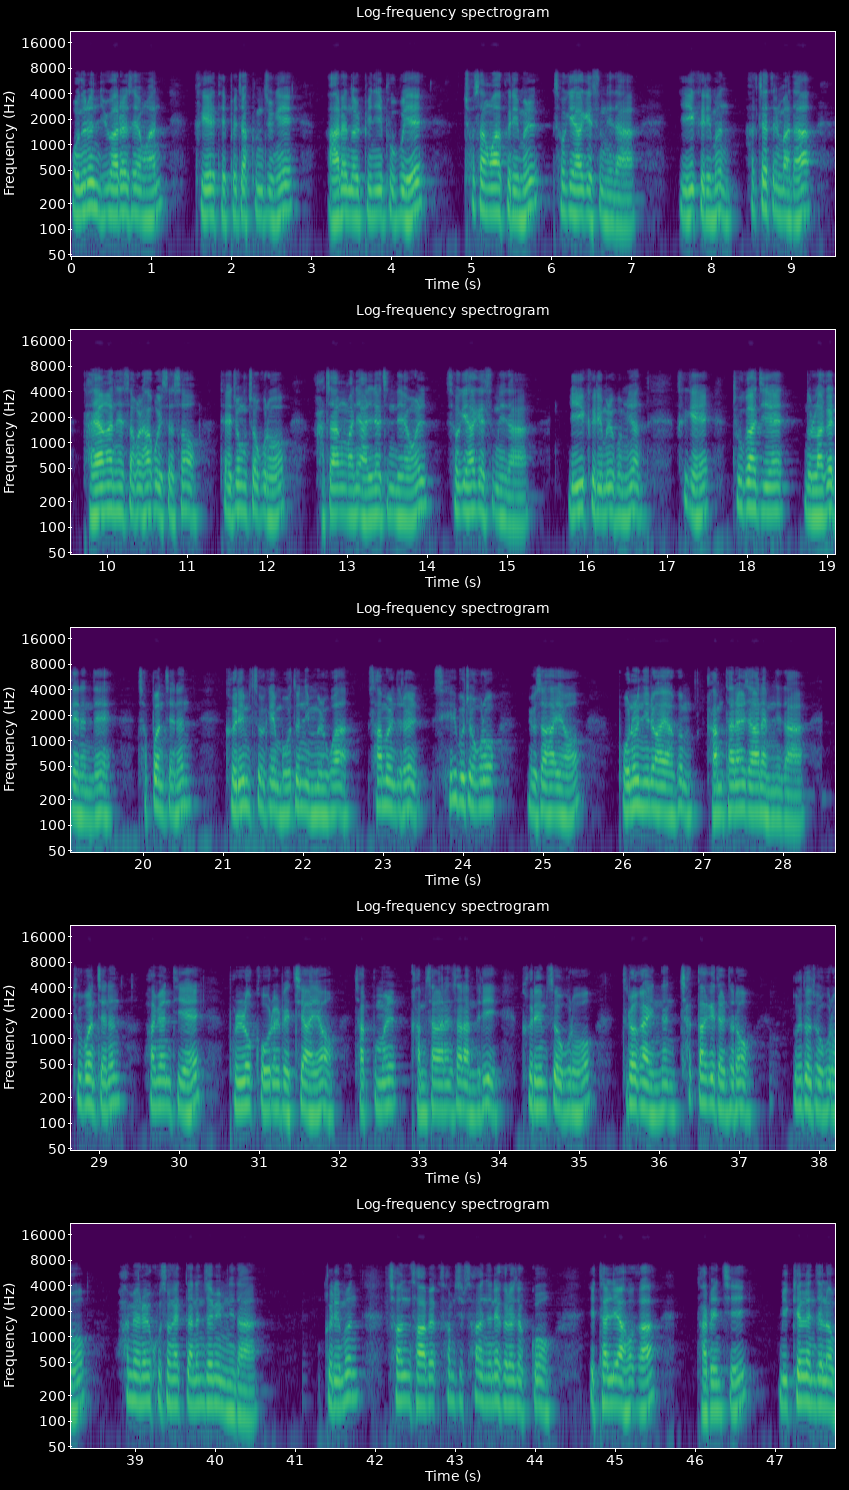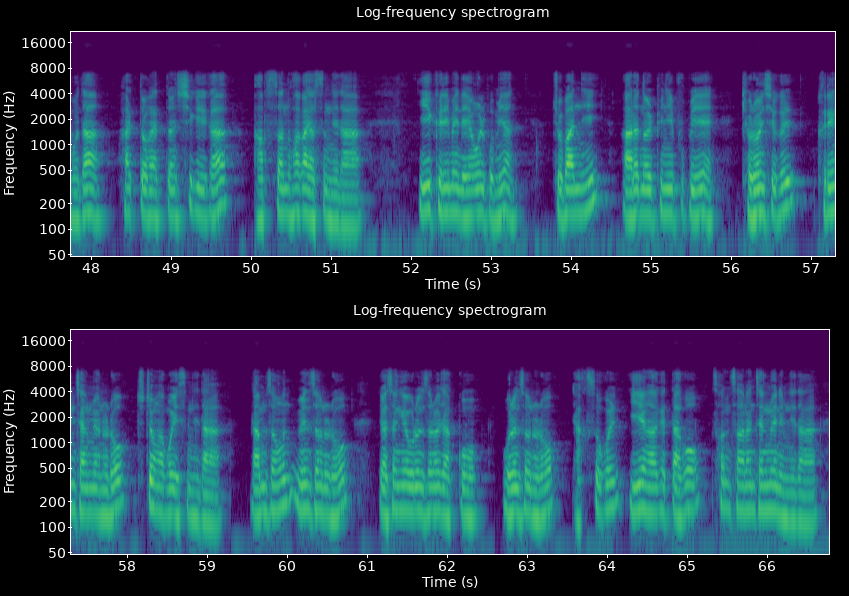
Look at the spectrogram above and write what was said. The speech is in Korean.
오늘은 유화를 사용한 그의 대표 작품 중에 아르놀피니 부부의 초상화 그림을 소개하겠습니다. 이 그림은 학자들마다 다양한 해석을 하고 있어서 대중적으로 가장 많이 알려진 내용을 소개하겠습니다. 이 그림을 보면 크게 두 가지에 놀라게 되는데 첫 번째는 그림 속의 모든 인물과 사물들을 세부적으로 묘사하여 보는 이로 하여금 감탄을 자아냅니다. 두 번째는 화면 뒤에 볼록 거울을 배치하여 작품을 감상하는 사람들이 그림 속으로 들어가 있는 착각이 들도록 의도적으로 화면을 구성했다는 점입니다. 그림은 1434년에 그려졌고 이탈리아 화가 다빈치, 미켈렌젤로보다 활동했던 시기가 앞선 화가였습니다. 이 그림의 내용을 보면 조반니 아르놀피니 부부의 결혼식을 그린 장면으로 추정하고 있습니다. 남성은 왼손으로 여성의 오른손을 잡고 오른손으로 약속을 이행하겠다고 선서하는 장면입니다.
